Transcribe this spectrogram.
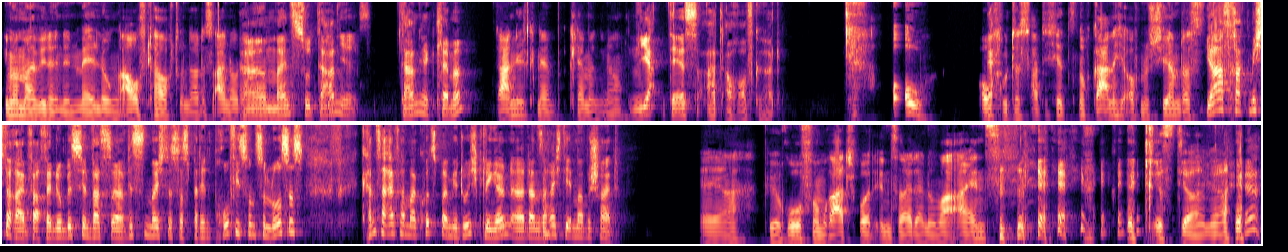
immer mal wieder in den Meldungen auftaucht und da das eine oder andere. Äh, meinst du Daniel, Daniel Klemme? Daniel Klemme, genau. Ja, der ist, hat auch aufgehört. Oh, Oh ja. gut, das hatte ich jetzt noch gar nicht auf dem Schirm. Dass ja, frag mich doch einfach, wenn du ein bisschen was äh, wissen möchtest, was bei den Profis und so los ist, kannst du einfach mal kurz bei mir durchklingeln, äh, dann sage ich dir immer Bescheid. Ja, ja, Büro vom Radsport Insider Nummer eins. Christian, ja. Ja,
